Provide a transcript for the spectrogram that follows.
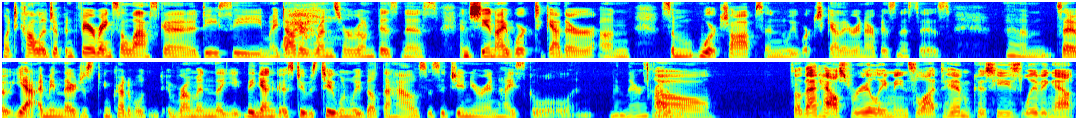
went to college up in fairbanks alaska dc my wow. daughter runs her own business and she and i work together on some workshops and we work together in our businesses um, so yeah, I mean they're just incredible. Roman, the the youngest, who was two when we built the house, is a junior in high school, and I mean they're incredible. Oh, so that house really means a lot to him because he's living out.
